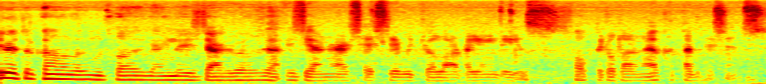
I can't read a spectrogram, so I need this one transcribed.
Twitter kanallarımızda yayındayız değerli izleyenler. Sesli videolarda yayındayız. Sohbet odalarına katılabilirsiniz.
